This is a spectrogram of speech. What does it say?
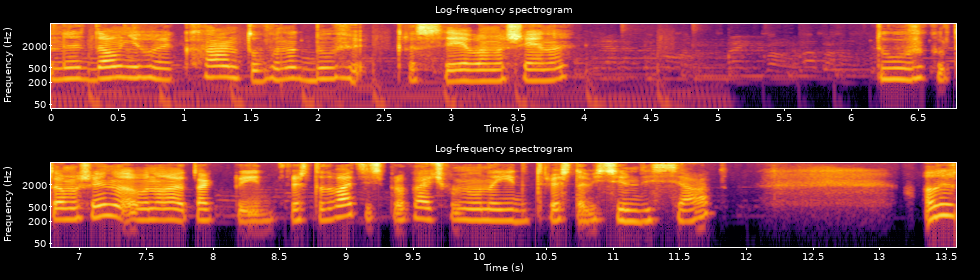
недавнього екханту, вона дуже красива машина. Дуже крута машина, вона так їде 320, з прокачками вона їде 380. Але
